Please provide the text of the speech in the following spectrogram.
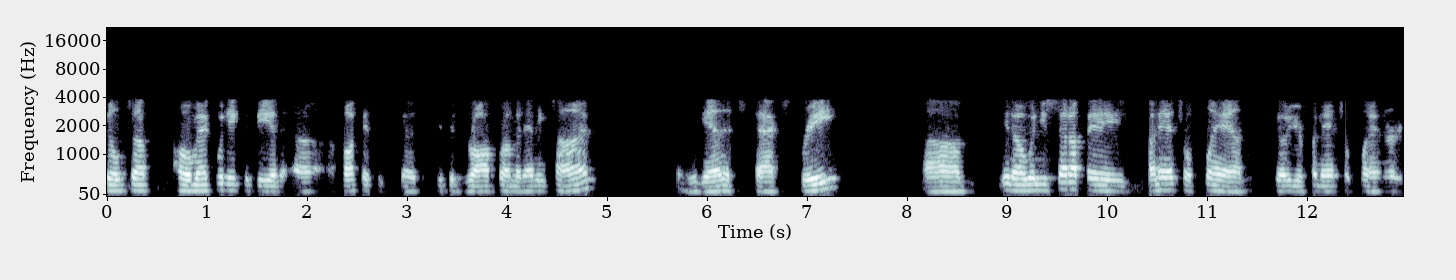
built up home equity could be an, uh, a bucket that you could draw from at any time. And again, it's tax free. Um, you know, when you set up a financial plan, go to your financial planner,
